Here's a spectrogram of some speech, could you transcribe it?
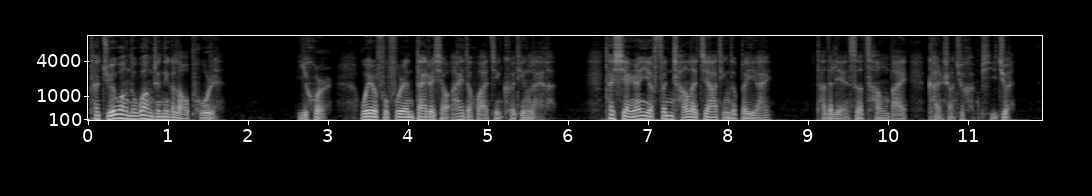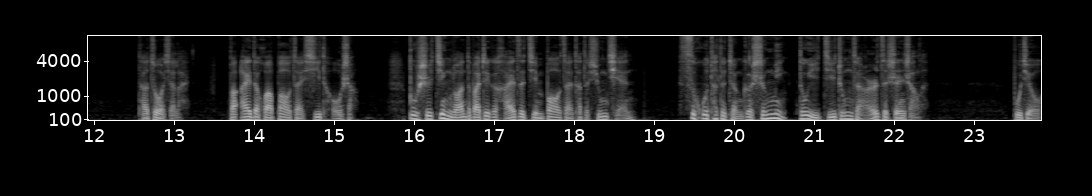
他绝望地望着那个老仆人。一会儿，威尔夫夫人带着小爱德华进客厅来了，他显然也分尝了家庭的悲哀，他的脸色苍白，看上去很疲倦。他坐下来，把爱德华抱在膝头上，不时痉挛地把这个孩子紧抱在他的胸前，似乎他的整个生命都已集中在儿子身上了。不久。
